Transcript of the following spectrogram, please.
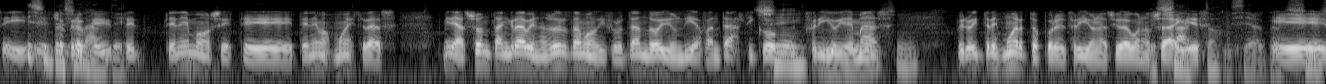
Sí, yo creo que tenemos, este, tenemos muestras Mira, son tan graves, nosotros estamos disfrutando hoy de un día fantástico, frío y demás, pero hay tres muertos por el frío en la ciudad de Buenos Aires. Eh,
